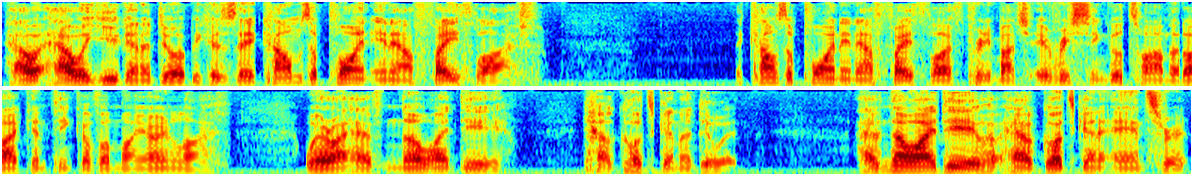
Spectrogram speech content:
How, how are you going to do it? Because there comes a point in our faith life. There comes a point in our faith life pretty much every single time that I can think of in my own life where I have no idea how God's going to do it. I have no idea how God's going to answer it.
